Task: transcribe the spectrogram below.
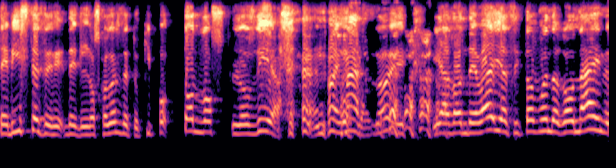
te vistes de, los colores de tu equipo todos los días, no hay más, ¿no? Y, a donde vayas y todo el mundo go nine,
